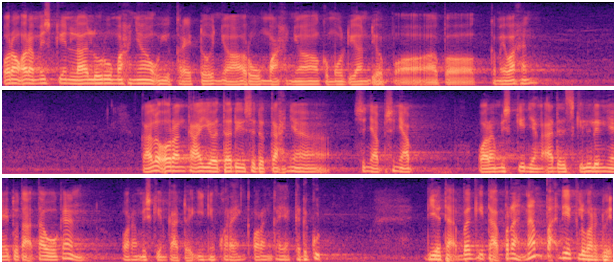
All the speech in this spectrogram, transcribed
Orang-orang miskin lalu rumahnya, wih, keretanya, rumahnya, kemudian dia apa, apa kemewahan. Kalau orang kaya tadi sedekahnya senyap-senyap, orang miskin yang ada di sekelilingnya itu tak tahu kan. Orang miskin kata ini orang orang kaya kedekut. Dia tak bagi, tak pernah nampak dia keluar duit.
